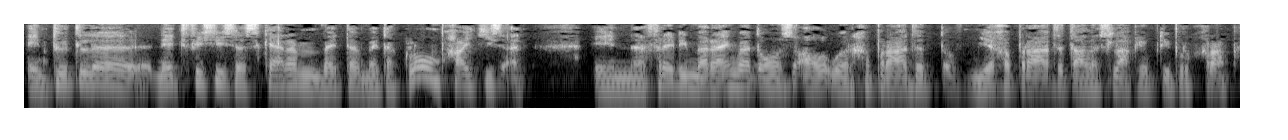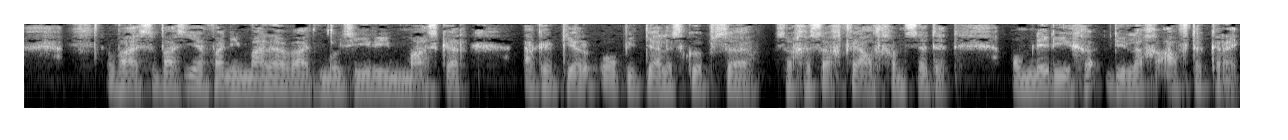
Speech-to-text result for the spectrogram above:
En toe hulle net fisiese skerm met met 'n klomp gaatjies in. En uh, Freddie Marang wat ons al oor gepraat het of mee gepraat het al 'n slaggie op die program was was een van die manne wat moes hierdie masker elke keer op die teleskoop se se gesigveld gaan sit het om net die die lig af te kry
